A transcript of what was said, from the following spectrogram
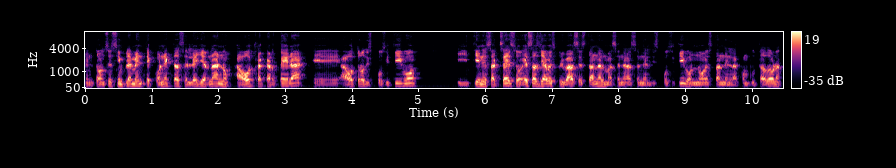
Entonces simplemente conectas el Ledger Nano a otra cartera, eh, a otro dispositivo y tienes acceso. Esas llaves privadas están almacenadas en el dispositivo, no están en la computadora.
